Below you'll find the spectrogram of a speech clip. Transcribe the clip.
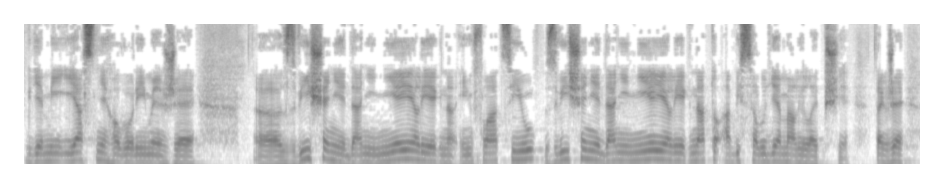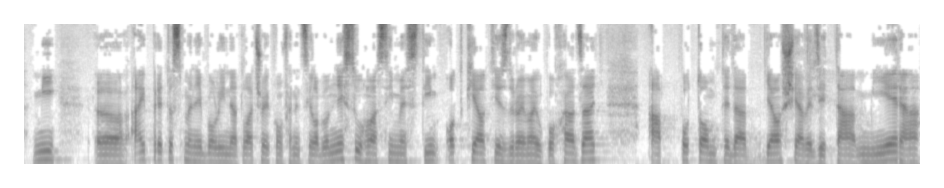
kde my jasne hovoríme, že zvýšenie daní nie je liek na infláciu, zvýšenie daní nie je liek na to, aby sa ľudia mali lepšie. Takže my aj preto sme neboli na tlačovej konferencii, lebo nesúhlasíme s tým, odkiaľ tie zdroje majú pochádzať. A potom teda ďalšia vec je tá miera,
